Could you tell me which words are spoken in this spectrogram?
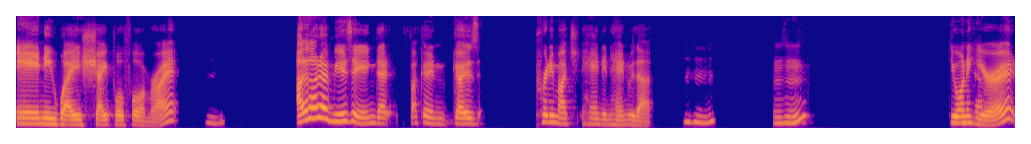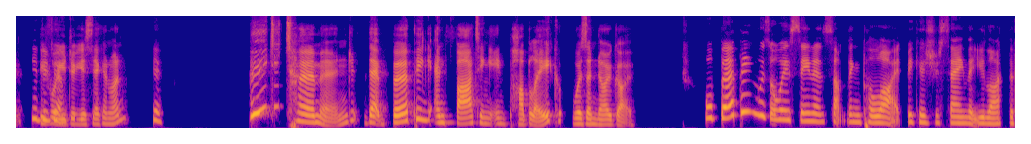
any way, shape, or form, right? Mm. I got a musing that fucking goes pretty much hand in hand with that. Mm-hmm. Mm-hmm. Do you want to hear it Yeah, before you do your second one? Yeah. Who determined that burping and farting in public was a no-go? Well, burping was always seen as something polite because you're saying that you like the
